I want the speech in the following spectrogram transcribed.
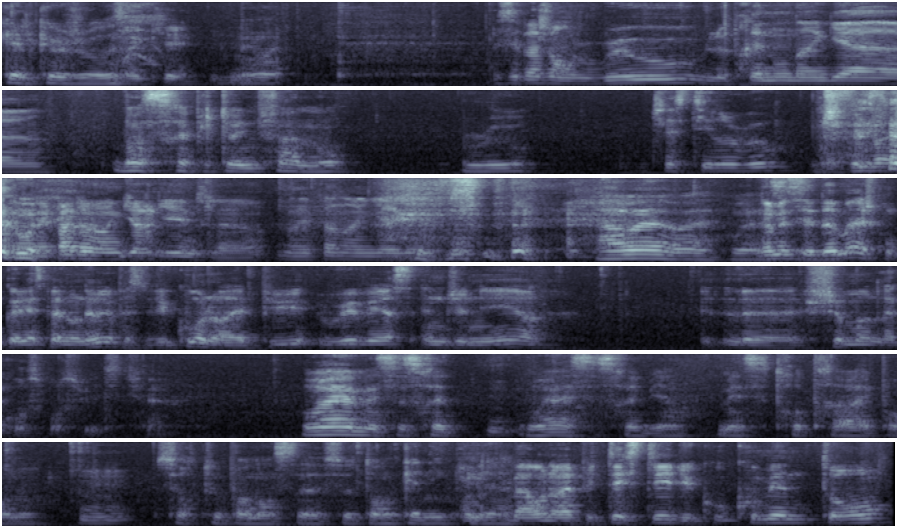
quelque chose. Ok. Mais ouais. C'est pas genre Rue, le prénom d'un gars. euh, Bon, ce serait plutôt une femme, non? Rue. Chesty LaRue pas- on n'est pas dans Hunger Games là. hein. On est pas dans un gars. Ah ouais, ouais. ouais Non mais c'est dommage qu'on connaisse pas le nom parce que du coup on aurait pu reverse engineer le chemin de la course poursuite. Tu vois. Ouais, mais ce serait, ouais, ce serait bien. Mais c'est trop de travail pour nous. Mhm. Surtout pendant ce, ce temps On, caniculaire. bah, on aurait pu tester du coup combien de temps,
